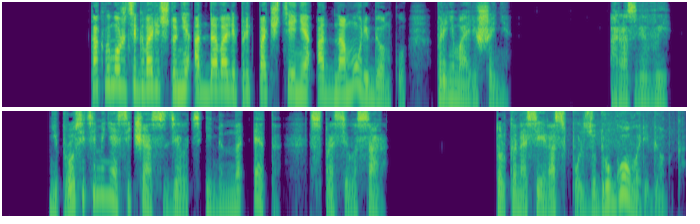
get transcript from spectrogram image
Как вы можете говорить, что не отдавали предпочтение одному ребенку, принимая решение? А разве вы не просите меня сейчас сделать именно это? — спросила Сара. — Только на сей раз в пользу другого ребенка.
